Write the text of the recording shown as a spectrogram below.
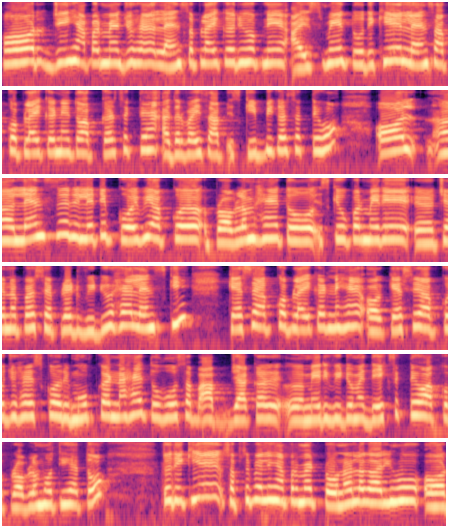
और जी, यहाँ पर मैं जो है लेंस अप्लाई कर रही हूँ अपने आइस में। तो देखिए लेंस आपको अप्लाई करने तो आप कर सकते हैं अदरवाइज़ आप स्किप भी कर सकते हो। और लेंस से रिलेटिव कोई भी आपको प्रॉब्लम है तो इसके ऊपर मेरे चैनल पर सेपरेट वीडियो है लेंस की, कैसे आपको अप्लाई करने हैं और कैसे आपको जो है इसको रिमूव करना है तो वो सब आप जाकर मेरी वीडियो में देख सकते हो, आपको प्रॉब्लम होती है तो। तो देखिए, सबसे पहले यहाँ पर मैं टोनर लगा रही हूँ और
